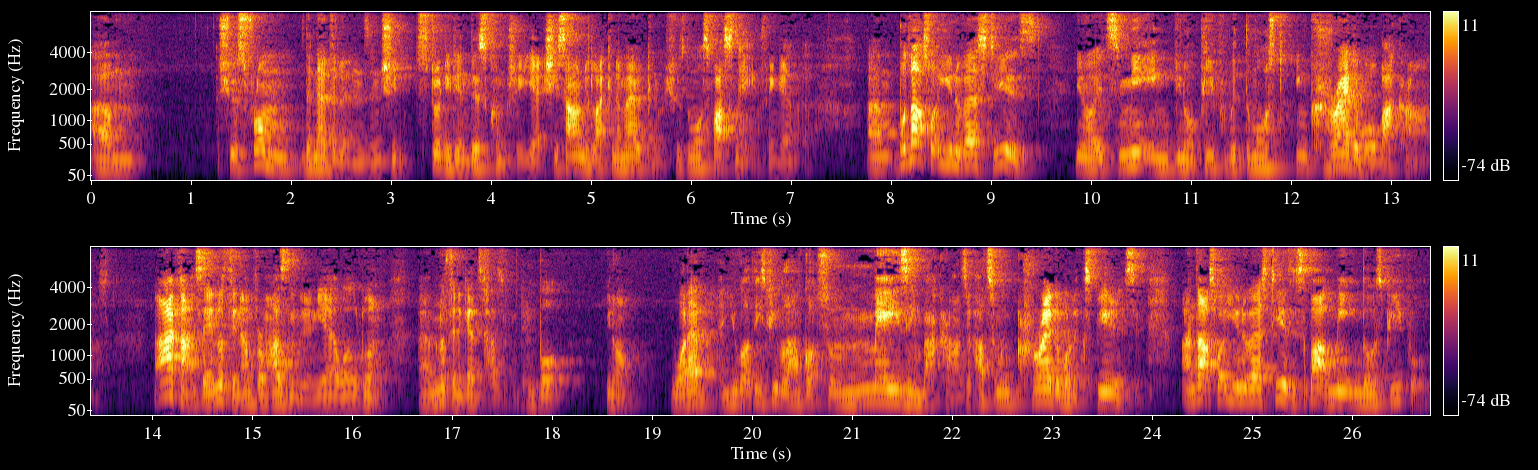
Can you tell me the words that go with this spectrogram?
um, she was from the Netherlands and she studied in this country, yet she sounded like an American, which was the most fascinating thing ever. Um, but that's what university is. You know, it's meeting, you know, people with the most incredible backgrounds. I can't say nothing. I'm from Haslingden. Yeah, well done. Um, nothing against Haslingden, but, you know, whatever. And you've got these people that have got some amazing backgrounds, have had some incredible experiences. And that's what university is. It's about meeting those people.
